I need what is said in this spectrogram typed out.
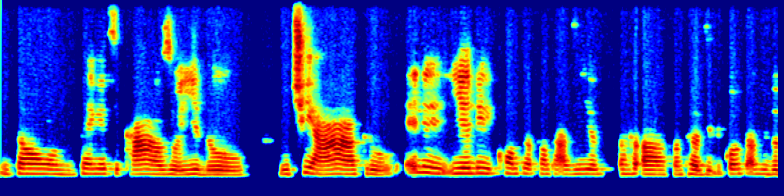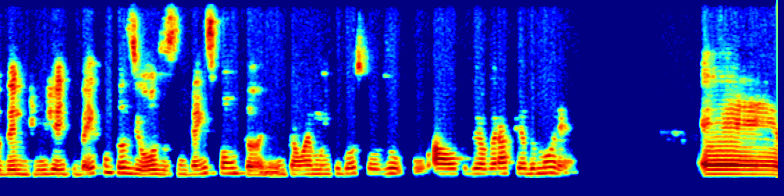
Então, tem esse caso aí do, do teatro, ele, e ele conta a fantasia, a, fantasia, ele conta a vida dele de um jeito bem fantasioso, assim, bem espontâneo, então é muito gostoso a autobiografia do Moreno. É,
